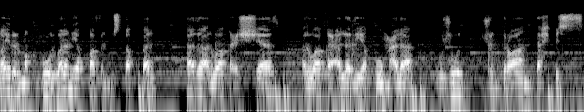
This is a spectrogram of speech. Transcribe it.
غير المقبول ولن يبقى في المستقبل هذا الواقع الشاذ الواقع الذي يقوم على وجود جدران تحبس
